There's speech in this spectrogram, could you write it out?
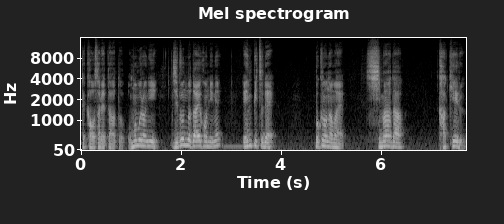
て顔された後おもむろに自分の台本にね鉛筆で僕の名前「島田かける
